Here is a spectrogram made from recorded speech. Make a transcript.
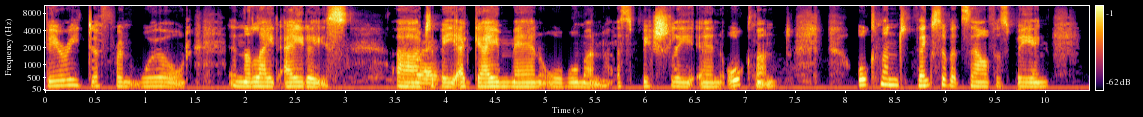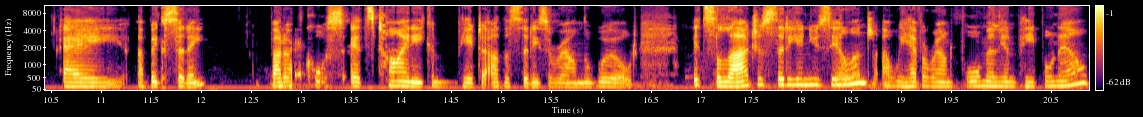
very different world in the late 80s uh, to be a gay man or woman, especially in Auckland. Auckland thinks of itself as being a, a big city, but Okay. of course it's tiny compared to other cities around the world. It's the largest city in New Zealand. Uh, we have around 4 million people now.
